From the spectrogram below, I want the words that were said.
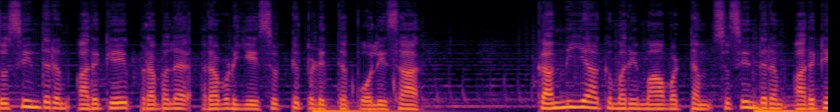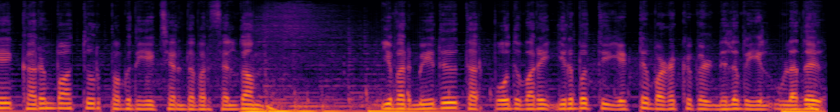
சுசீந்திரம் அருகே பிரபல ரவுடியை சுட்டுப்பிடித்த போலீசார். கன்னியாகுமரி மாவட்டம் சுசீந்திரம் அருகே கரும்பாத்தூர் பகுதியைச் சேர்ந்தவர் செல்வம். இவர் மீது தற்போது வரை இருபத்தி எட்டு வழக்குகள் நிலுவையில் உள்ளது.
